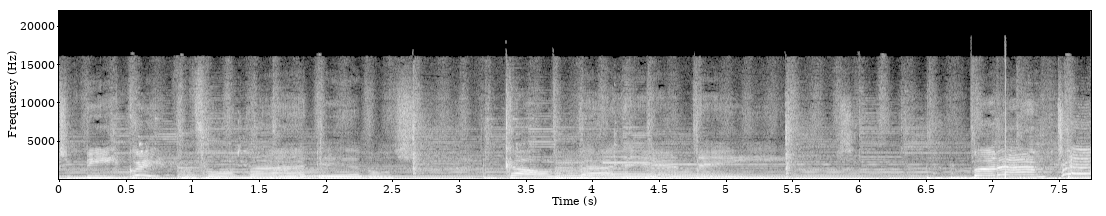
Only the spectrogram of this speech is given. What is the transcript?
to be grateful for my devils and by their names. But I'm tired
